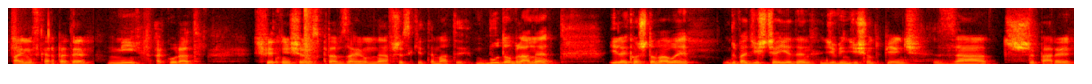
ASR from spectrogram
fajne skarpety. Mi akurat świetnie się sprawdzają na wszystkie tematy budowlane. Ile kosztowały? 21,95 za trzy pary.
